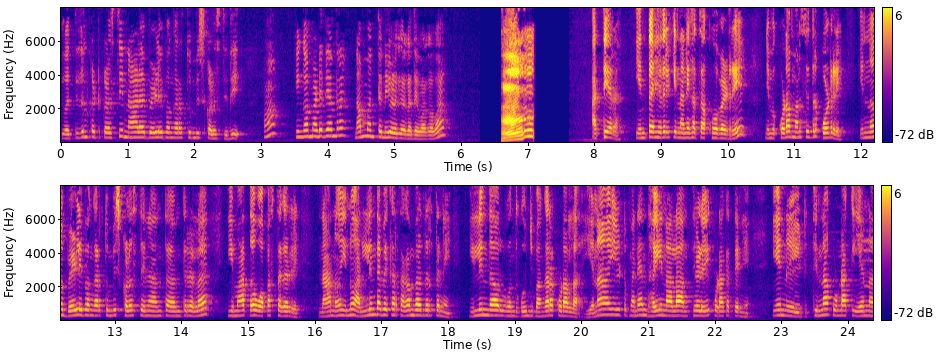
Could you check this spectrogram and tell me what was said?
ಇವತ್ತು ಇದನ್ನು ಕಟ್ಟು ಕಳಿಸ್ತಿ ನಾಳೆ ಬೆಳ್ಳಿ ಬಂಗಾರ ತುಂಬಿಸಿ ಕಳಿಸ್ತಿದ್ದಿ ಹಾಂ ಹಿಂಗೆ ಮಾಡಿದೆ ಅಂದ್ರೆ ನಮ್ಮಂತೆ ಹೇಳಿದಾಗದೆ ಇವಾಗವ? ಅತ್ತಿಯರ ಇಂಥ ಹೆದರಿಕೆ ನನಗೆ ಹಚ್ಚಕ್ಕೆ ಹೋಗ್ಬೇಡ್ರಿ. ನಿಮಗೆ ಕೊಡೋ ಮನಸ್ಸಿದ್ರೆ ಕೊಡ್ರಿ. ಇನ್ನು ಬೆಳ್ಳಿ ಬಂಗಾರ ತುಂಬಿಸಿ ಕಳಿಸ್ತೇನೆ ಅಂತ ಅಂತಿರಲ್ಲ ಈ ಮಾತು ವಾಪಸ್ ತಗರ್ರಿ. ನಾನು ಇನ್ನು ಅಲ್ಲಿಂದ ಬೇಕಾದ್ರೆ ತಗೊಂಬಂದಿರ್ತೇನೆ ಇಲ್ಲಿಂದ ಅವ್ರಿಗೆ ಒಂದು ಗುಂಜು ಬಂಗಾರ ಕೊಡಲ್ಲ. ಏನೋ ಇಟ್ಟು ಮನೆಯಿಂದ ಹೈನಲ್ಲ ಅಂಥೇಳಿ ಕೊಡಾಕತ್ತೇನೆ. ಏನು ಇಟ್ಟು ತಿನ್ನಕ್ಕೆ ಉಣ್ಣಕ್ಕೆ ಏನು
